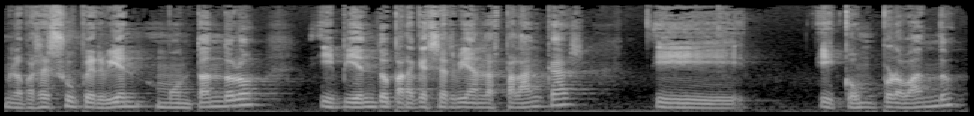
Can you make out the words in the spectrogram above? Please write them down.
Me lo pasé súper bien montándolo y viendo para qué servían las palancas y, y comprobando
